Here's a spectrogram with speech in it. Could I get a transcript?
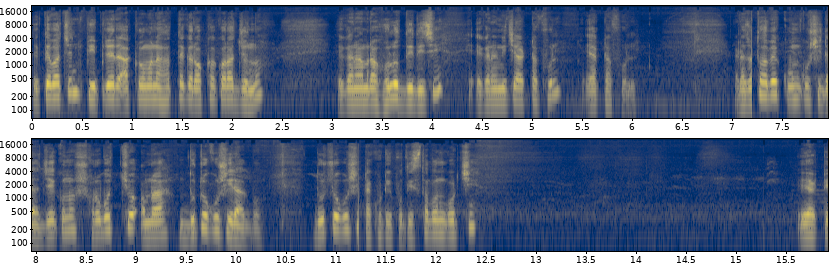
দেখতে পাচ্ছেন, পিঁপড়ের আক্রমণের হাত থেকে রক্ষা করার জন্য এখানে আমরা হলুদ দিয়ে দিচ্ছি এখানে নিচে একটা ফুল একটা ফুল। এটা যত হবে কোন কুশিটা যে কোনো সর্বোচ্চ আমরা দুটো কুশি রাখব। দুটো কুশি একটা খুঁটি প্রতিস্থাপন করছি। এই একটি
